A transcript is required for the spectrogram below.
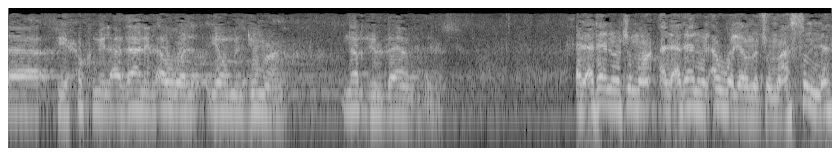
آه في حكم الأذان الأول يوم الجمعة. نرجو البيان. الأذان الجمعة الأذان الأول يوم الجمعة السنة.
